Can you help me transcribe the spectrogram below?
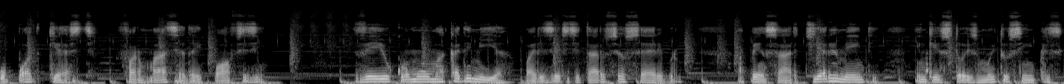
O podcast Farmácia da Hipófise veio como uma academia para exercitar o seu cérebro a pensar diariamente em questões muito simples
